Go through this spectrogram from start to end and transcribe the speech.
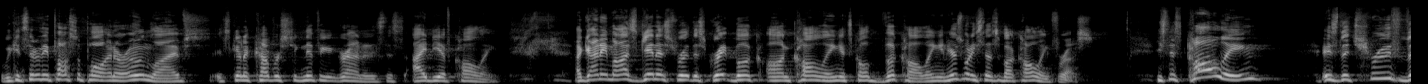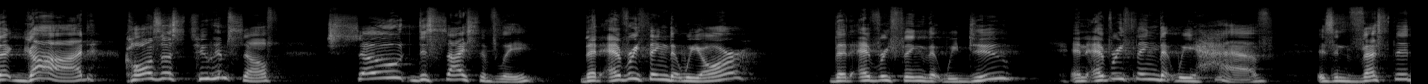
we consider the Apostle Paul in our own lives, it's going to cover significant ground, and it's this idea of calling. A guy named Os Guinness wrote this great book on calling. It's called The Calling, and here's what he says about calling for us. He says, Calling is the truth that God calls us to himself so decisively that everything that we are, that everything that we do, and everything that we have is invested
